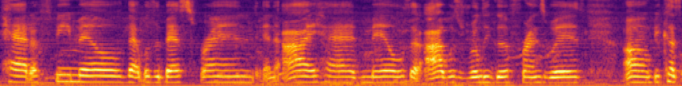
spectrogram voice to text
had a female that was a best friend and I had males that I was really good friends with um, because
